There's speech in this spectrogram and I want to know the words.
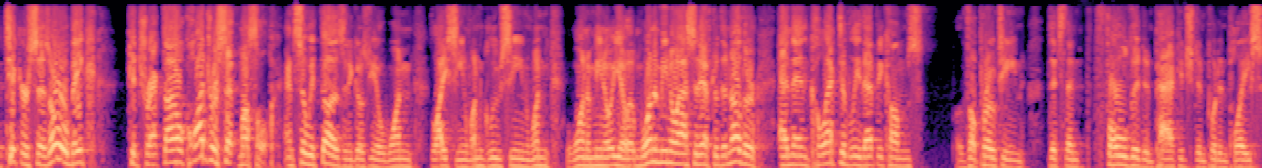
ticker says, oh, make contractile quadricep muscle. And so it does. And it goes, you know, one lysine, one glucine, one, one amino, you know, one amino acid after another. And then collectively that becomes the protein that's then folded and packaged and put in place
